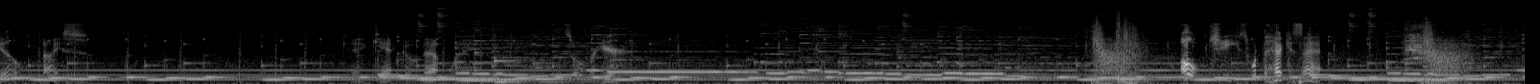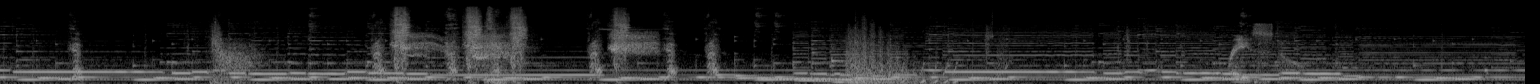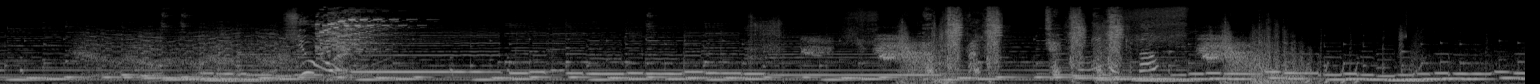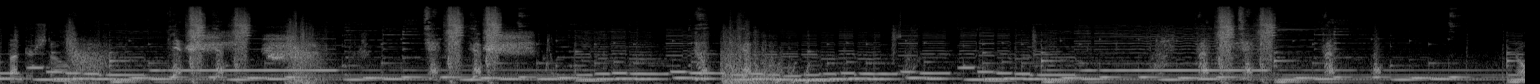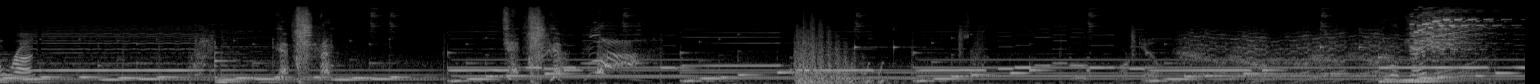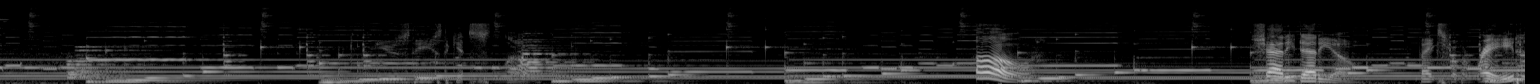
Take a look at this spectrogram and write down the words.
35 gil. Nice. Okay, can't go that way. It's over here. Oh, jeez, what the heck is that? Shaddy Daddy-O. Thanks for the raid.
